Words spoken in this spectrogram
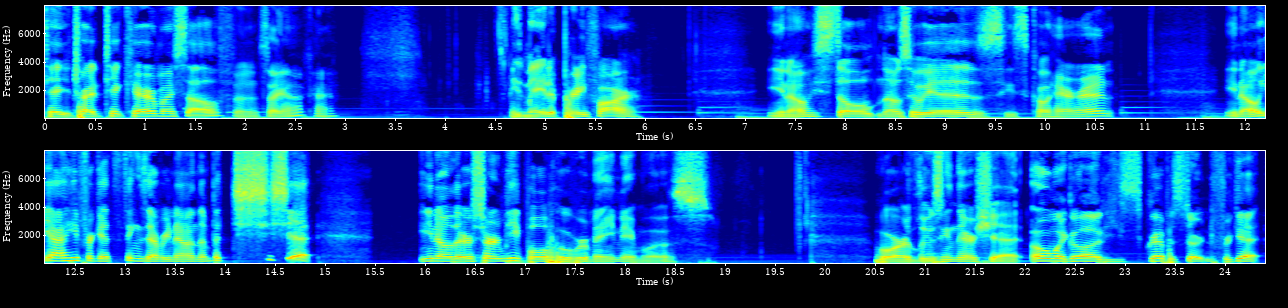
try to take care of myself. And it's like, okay. He's made it pretty far. You know, he still knows who he is. He's coherent. You know, yeah, he forgets things every now and then, but shit. You know, there are certain people who remain nameless who are losing their shit. Oh my god, he's grandpa's starting to forget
